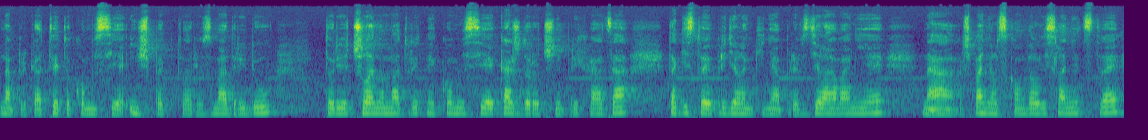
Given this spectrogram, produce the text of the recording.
napríklad tejto komisie inšpektor z Madridu, ktorý je členom maturitnej komisie, každoročne prichádza. Takisto je pridelenkyňa pre vzdelávanie na španielskom veľvyslanectve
